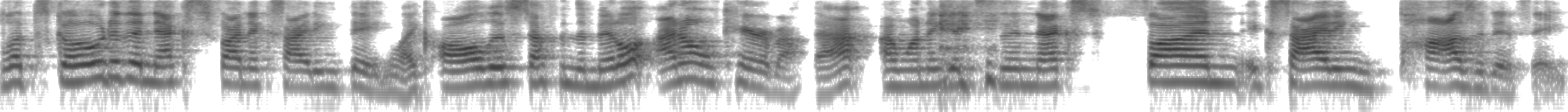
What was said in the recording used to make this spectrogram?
let's go to the next fun, exciting thing. Like all this stuff in the middle, I don't care about that. I want to get to the next fun, exciting, positive thing.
